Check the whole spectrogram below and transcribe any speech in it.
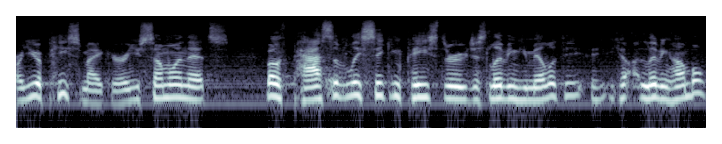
are you a peacemaker? Are you someone that's both passively seeking peace through just living humility, living humble.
